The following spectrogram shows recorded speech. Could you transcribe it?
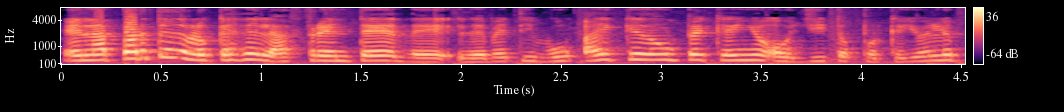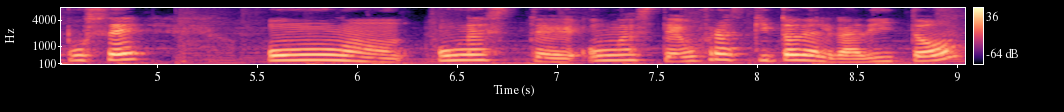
En la parte de lo que es de la frente de, Betty Boop, ahí quedó un pequeño hoyito porque yo le puse un, un, este, un, este, un frasquito delgadito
